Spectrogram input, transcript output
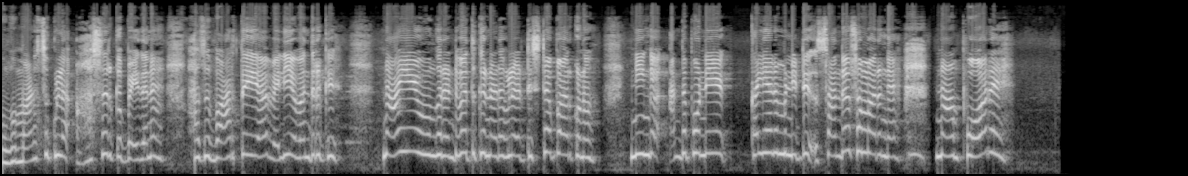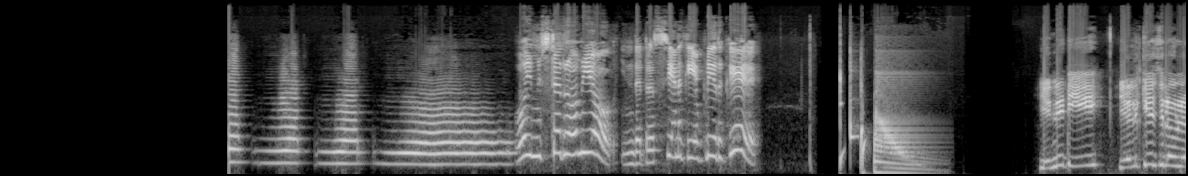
உங்க மனசுக்குள்ள ஆசை இருக்க போய் தானே அது வார்த்தையா வெளியே வந்திருக்கு. நான் ஏன் உங்க ரெண்டு பேத்துக்கு நடுவுல டிஸ்டர்பா இருக்கணும்? நீங்க அந்த பொண்ணைய கல்யாணம் பண்ணிட்டு சந்தோஷமா இருங்க. நான் போறேன். ஓய் மிஸ்டர் ரோமியோ இந்த ட்ரெஸ் எனக்கு எப்படி இருக்கு? என்னடி? எல்கேஜில உள்ள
